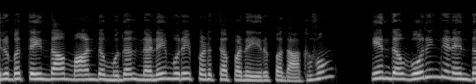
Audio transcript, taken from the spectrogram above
இருபத்தைந்தாம் ஆண்டு முதல் நடைமுறைப்படுத்தப்பட இருப்பதாகவும் இந்த ஒருங்கிணைந்த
